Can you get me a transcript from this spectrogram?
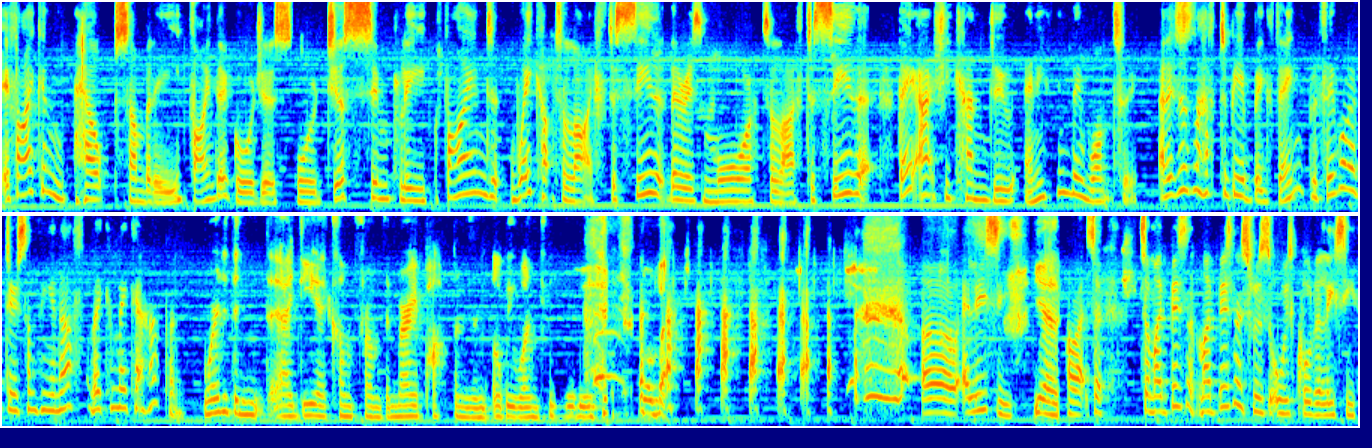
if I can help somebody find their gorgeous or just simply find, wake up to life, to see that there is more to life, to see that they actually can do anything they want to. And it doesn't have to be a big thing, but if they want to do something enough, they can make it happen. where did the, the idea come from? The Mary Poppins and Obi Wan Kenobi. Oh, Elisi. Yeah, All right. So, so my business, my business was always called Elisi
